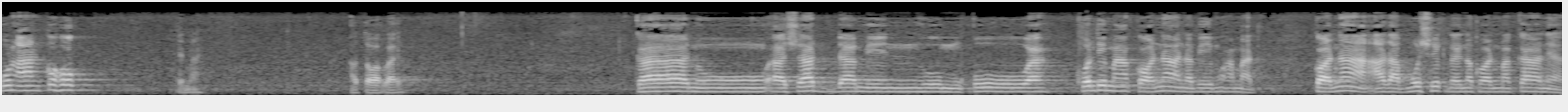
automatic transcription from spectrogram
กุรอานโกหกเห็นไหมเอาต่อไปกานูอาชัดดามินหุมกูวะคนที่มาก่อนหน้านาบีมุฮัมมัดก่อนหน้าอาหรับมุชริกในนครมักกะเนี่ย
